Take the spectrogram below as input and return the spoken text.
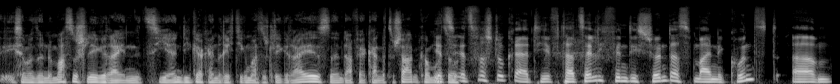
ich sag mal, so eine Massenschlägerei initiieren, die gar keine richtige Massenschlägerei ist, ne? darf ja keiner zu Schaden kommen. Jetzt, so. jetzt wirst du kreativ. Tatsächlich finde ich es schön, dass meine Kunst ähm,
